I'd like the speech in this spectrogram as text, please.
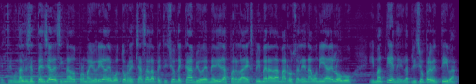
El Tribunal de Sentencia, designado por mayoría de votos, rechaza la petición de cambio de medidas para la ex primera dama Rosalena Bonilla de Lobo y mantiene la prisión preventiva.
